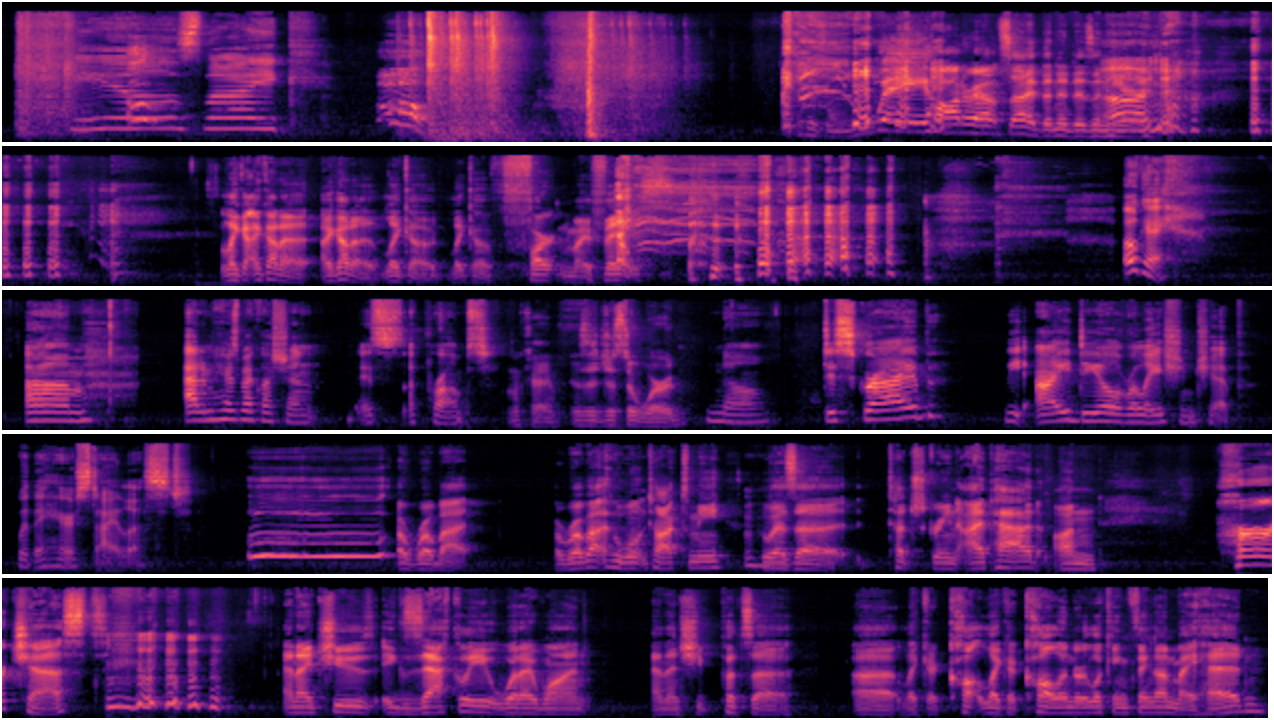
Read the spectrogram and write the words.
Feels like Oh! It is way hotter outside than it is in oh, here. oh no. Like I got a I got a like a like a fart in my face. Okay. Um, Adam, here's my question. It's a prompt. okay. Is it just a word? No. Describe the ideal relationship with a hairstylist. Ooh, a robot. A robot who won't talk to me, who has a touchscreen iPad on her chest, and I choose exactly what I want, and then she puts a uh, like a like a colander looking thing on my head,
